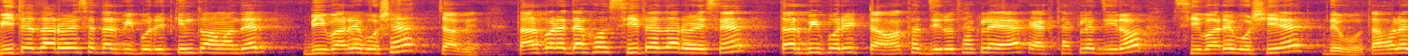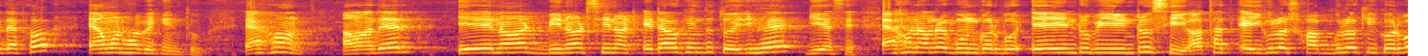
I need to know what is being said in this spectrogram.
বিতে যা রয়েছে তার বিপরীত কিন্তু আমাদের বিবারে বসে যাবে। তারপরে দেখো সিতে যা রয়েছে তার বিপরীতটা, অর্থাৎ জিরো থাকলে এক এক থাকলে জিরো, সিবারে বসিয়ে দেব। তাহলে দেখো এমন হবে কিন্তু। এখন আমাদের A not B not C not এটাও কিন্তু তৈরি হয়ে গিয়েছে। এখন আমরা গুণ করব A into B into C অর্থাৎ এইগুলো সবগুলো কি করব?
